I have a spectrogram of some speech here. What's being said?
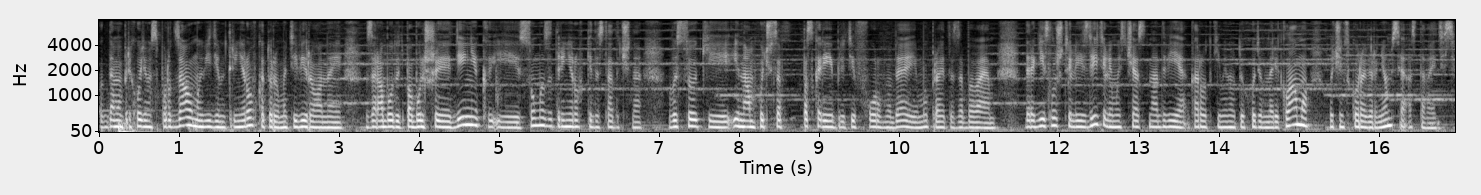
когда мы приходим в спортзал, мы видим тренеров, которые мотивированы заработать побольше денег, и суммы за тренировки достаточно высокие, и нам хочется поскорее прийти в форму, да, и мы про это забываем. Дорогие слушатели и зрители, мы сейчас на две короткие минуты уходим на рекламу. Очень скоро вернемся. Оставайтесь.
